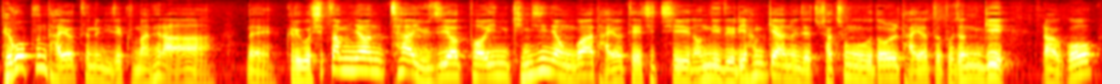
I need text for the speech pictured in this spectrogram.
배고픈 다이어트는 이제 그만해라. 네. 그리고 13년 차 유지어터인 김신영과 다이어트에 지친 언니들이 함께하는 이제 좌충우돌 다이어트 도전기라고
